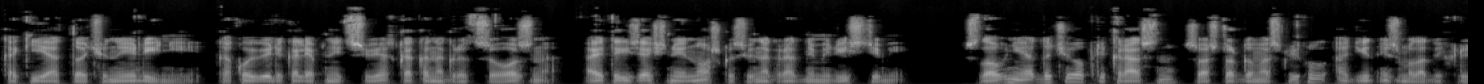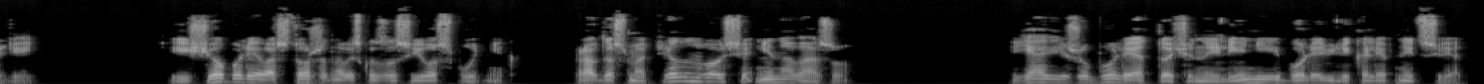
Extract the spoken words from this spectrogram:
Какие отточенные линии, какой великолепный цвет, как она грациозна, а эта изящная ножка с виноградными листьями Слов нет, до чего прекрасно, с восторгом воскликнул один из молодых людей. еще более восторженно высказался его спутник. Правда, смотрел он вовсе не на вазу. Я вижу более отточенные линии и более великолепный цвет,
